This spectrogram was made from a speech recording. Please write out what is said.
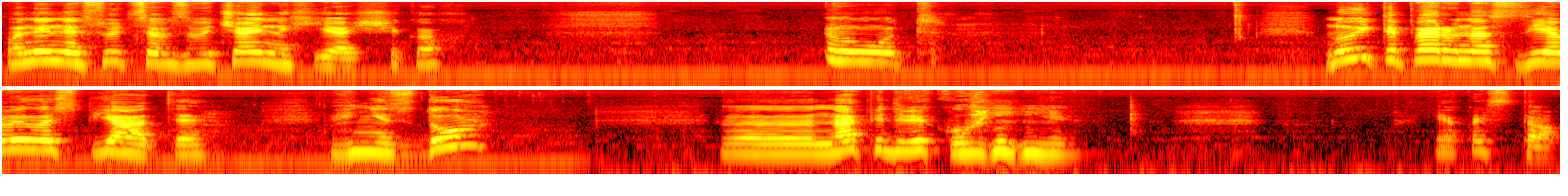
Вони несуться в звичайних ящиках. От. Ну і тепер у нас з'явилось п'яте гніздо е, на підвіконні. Якось так.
